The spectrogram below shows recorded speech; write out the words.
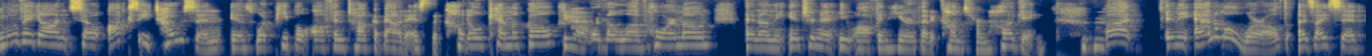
Moving on, so oxytocin is what people often talk about as the cuddle chemical Yeah. or the love hormone. And on the internet, you often hear that it comes from hugging. Mhm. But in the animal world, as I said,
